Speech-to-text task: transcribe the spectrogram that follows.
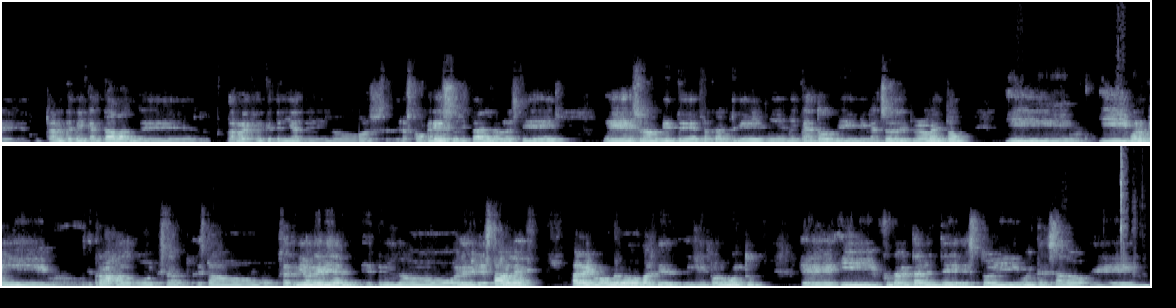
eh, realmente me encantaban la organización que tenían de los, de los congresos y tal, la verdad es que eh, es un ambiente francamente que me, me encantó, me, me, enganchó desde el primer momento. Y, y bueno, mi, he trabajado con, he estado, o sea, he tenido Debian, he tenido Debian estable. Ahora mismo me muevo más bien eh, por Ubuntu. Eh, y fundamentalmente estoy muy interesado en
